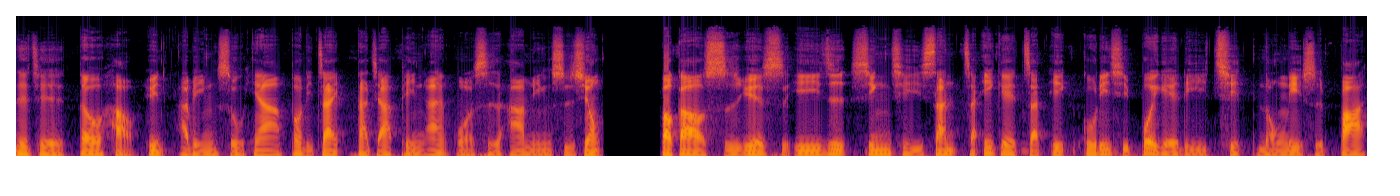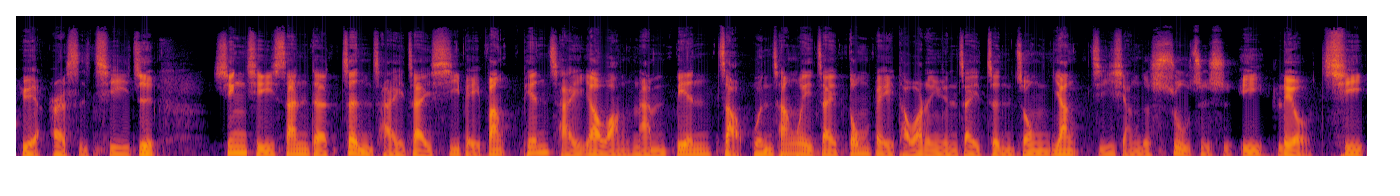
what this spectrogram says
日日都好运，阿明属下玻璃斋，大家平安。我是阿明师兄。报告十月十一日星期三，在一月十一，古历是八月二七，农历是八月二十七日，星期三的正财在西北方，偏财要往南边找。文昌位在东北，桃花人员在正中央。吉祥的数字是一六七。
